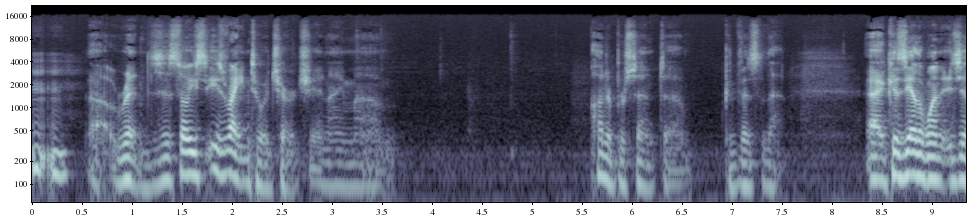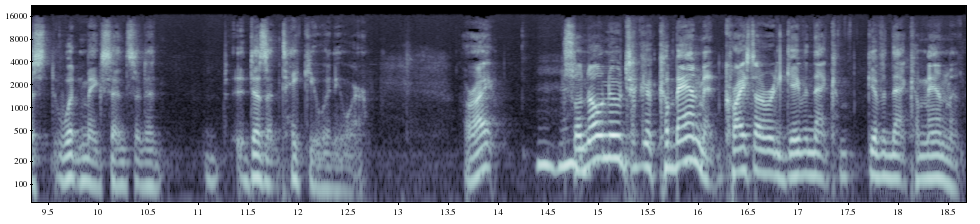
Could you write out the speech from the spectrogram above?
uh, written. So he's he's writing to a church, and I'm. Um, hundred percent uh, convinced of that. Because the other one it just wouldn't make sense, and it it doesn't take you anywhere. All right? So no new t- commandment. Christ already given that com- given that commandment.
